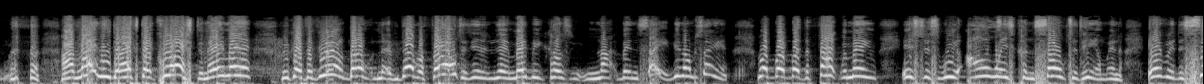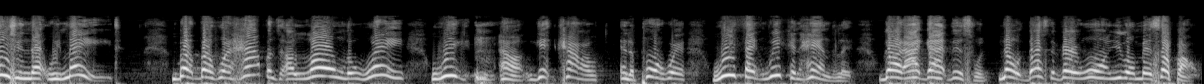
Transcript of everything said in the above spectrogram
I might need to ask that question, amen. Because if you don't, if never failed it, then maybe because you've not been saved. You know what I'm saying? But but but the fact remains, it's just we always consulted Him in every decision that we made. But but what happens along the way, we uh, get kind of in a point where we think we can handle it. God, I got this one. No, that's the very one you're gonna mess up on.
